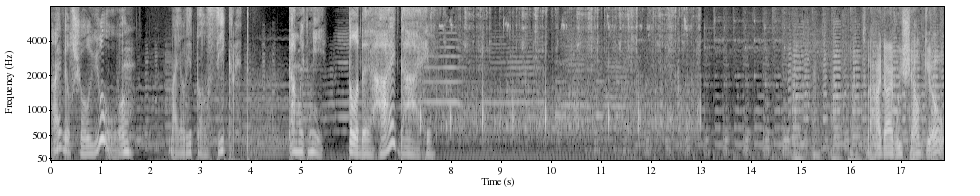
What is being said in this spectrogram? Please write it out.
I will show you my little secret. Come with me to the high dive. To the high dive we shall go.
